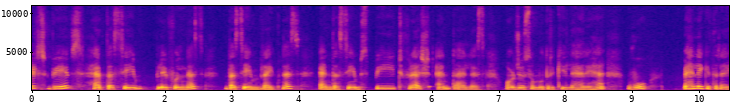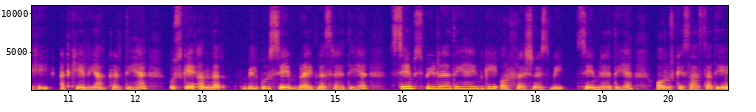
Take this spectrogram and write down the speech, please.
Its waves have the same playfulness, the same brightness, and the same speed fresh and tireless और जो समुद्र की लहरें हैं, वो पहले की तरह ही अटखेलियाँ करती हैं। उसके अंदर बिल्कुल सेम ब्राइटनेस रहती है। सेम स्पीड रहती है इनकी और फ्रेशनेस भी सेम रहती है और उसके साथ साथ ये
